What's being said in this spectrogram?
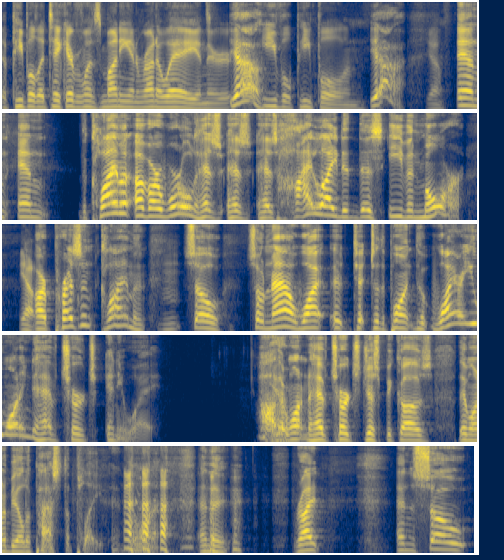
the people that take everyone's money and run away, and they're Yeah. evil people, and yeah, yeah, and and the climate of our world has has has highlighted this even more. yeah, Our present climate. So so now why uh, to, to the point that why are you wanting to have church anyway? Oh, they're wanting to have church just because they want to be able to pass the plate. And they, wanna- and they right? And so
